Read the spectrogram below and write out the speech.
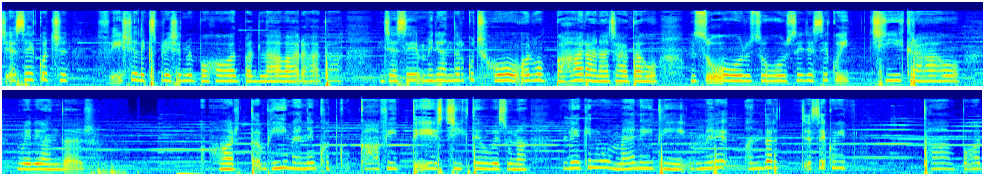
जैसे कुछ फेशियल एक्सप्रेशन में बहुत बदलाव आ रहा था। जैसे मेरे अंदर कुछ हो और वो बाहर आना चाहता हो। ज़ोर ज़ोर से जैसे कोई चीख रहा हो मेरे अंदर। और तभी मैंने खुद को काफ़ी तेज़ चीखते हुए सुना। लेकिन वो मैं नहीं थी। मेरे अंदर जैसे कोई था, बहुत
